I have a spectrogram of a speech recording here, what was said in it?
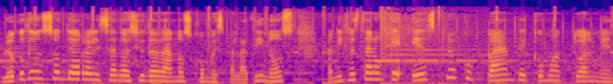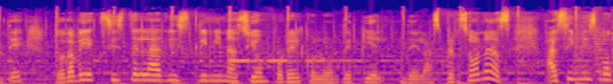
Luego de un sondeo realizado a ciudadanos como espalatinos, manifestaron que es preocupante cómo actualmente todavía existe la discriminación por el color de piel de las personas. Asimismo,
